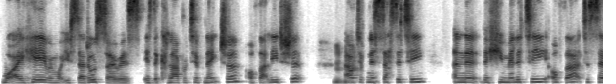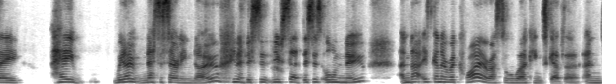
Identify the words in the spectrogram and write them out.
what i hear and what you said also is is the collaborative nature of that leadership mm-hmm. out of necessity and the the humility of that to say hey we don't necessarily know you know this is you said this is all new and that is going to require us all working together and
